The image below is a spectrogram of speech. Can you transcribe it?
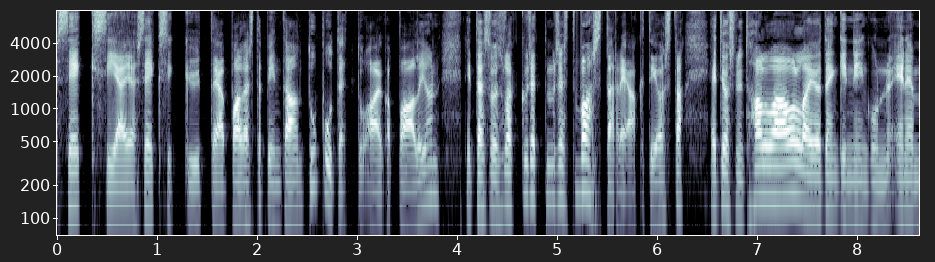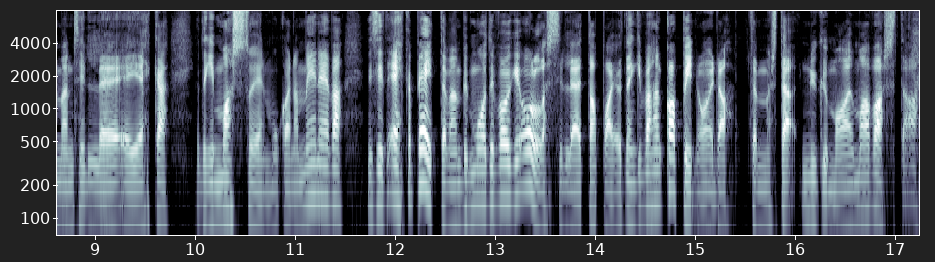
seksiä ja seksikkyyttä ja paljasta pintaa on tuputettu aika paljon, niin tässä voisi olla kyse tämmöisestä vastareaktiosta, että jos nyt haluaa olla jotenkin niin kuin enemmän sille ei ehkä jotenkin massojen mukana menevä, niin sitten ehkä peittävämpi muoti voikin olla sille tapa jotenkin vähän kapinoida tämmöistä nykymaailmaa vastaan.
